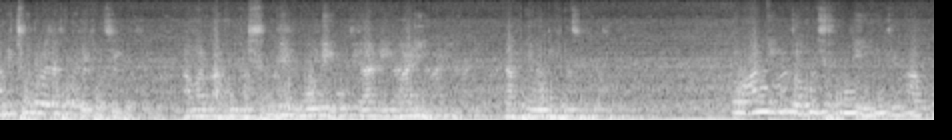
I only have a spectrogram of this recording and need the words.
আমি ছোটবেলা থেকে দেখেছি। আমার কাকুকে সুখের মনে যার এই বাড়ি, তাকে আমি দেখেছি তো আমি যখন শুনি যে কাকু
